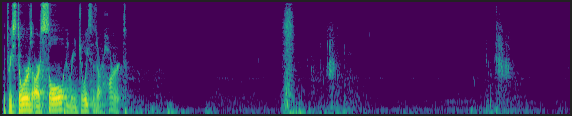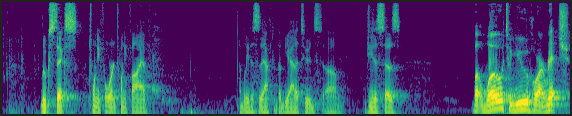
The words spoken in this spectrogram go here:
which restores our soul and rejoices our heart. Luke 6, 24 and 25. I believe this is after the Beatitudes. Um, Jesus says, But woe to you who are rich,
